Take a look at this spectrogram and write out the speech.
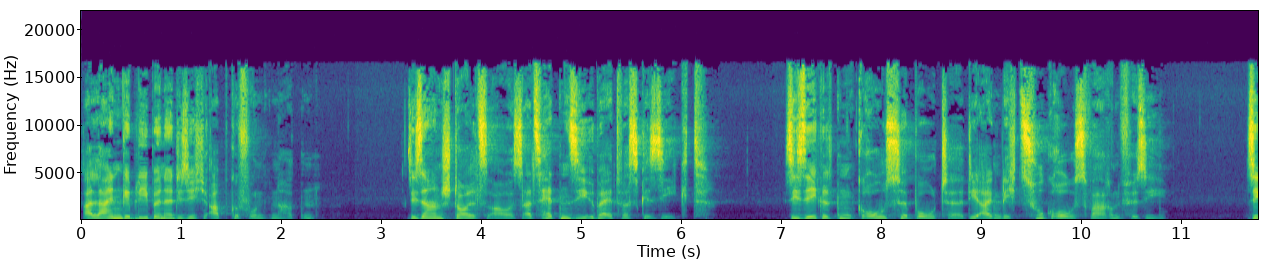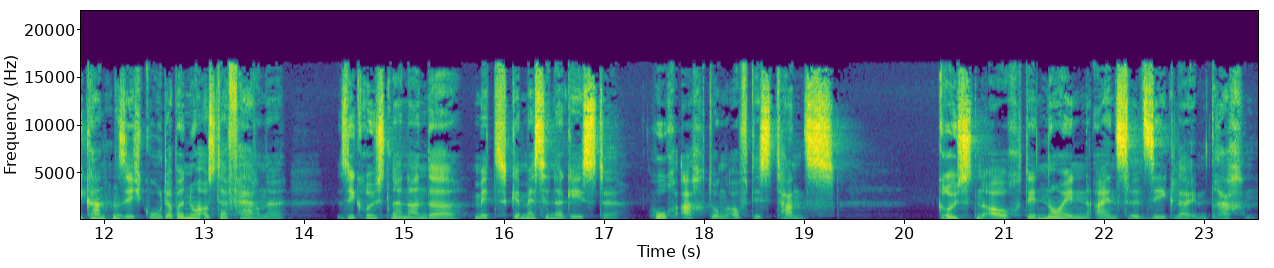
Alleingebliebene, die sich abgefunden hatten. Sie sahen stolz aus, als hätten sie über etwas gesiegt. Sie segelten große Boote, die eigentlich zu groß waren für sie. Sie kannten sich gut, aber nur aus der Ferne. Sie grüßten einander mit gemessener Geste, Hochachtung auf Distanz, grüßten auch den neuen Einzelsegler im Drachen.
